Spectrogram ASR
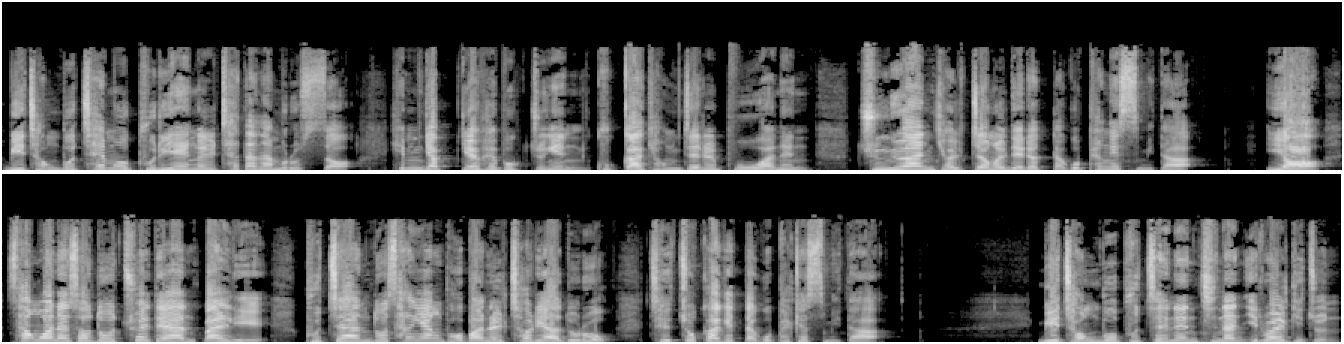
미 정부 채무 불이행을 차단함으로써 힘겹게 회복 중인 국가 경제를 보호하는 중요한 결정을 내렸다고 평했습니다. 이어 상원에서도 최대한 빨리 부채 한도 상향 법안을 처리하도록 재촉하겠다고 밝혔습니다. 미 정부 부채는 지난 1월 기준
